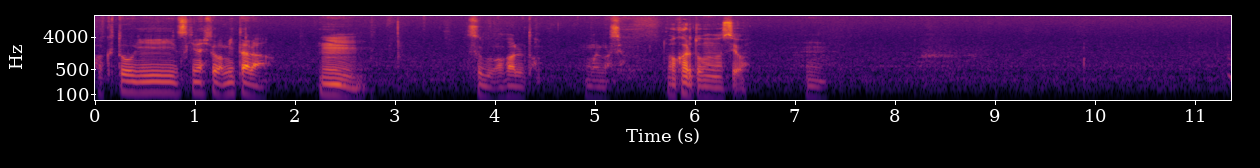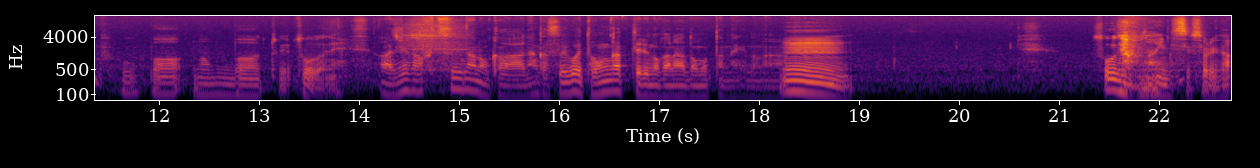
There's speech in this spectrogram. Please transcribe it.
格闘技好きな人が見たらうん。すぐわかると思いますよ、わかると思いますよ。うん、プロパーナンバーというそうだね。味が普通なのかなんかすごいとんがってるのかなと思ったんだけどな、ううんんそうでもないんですよそれが。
